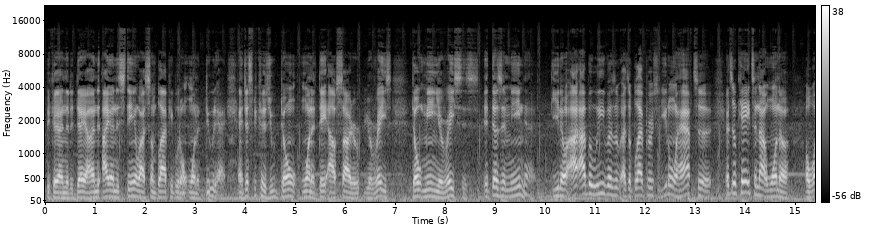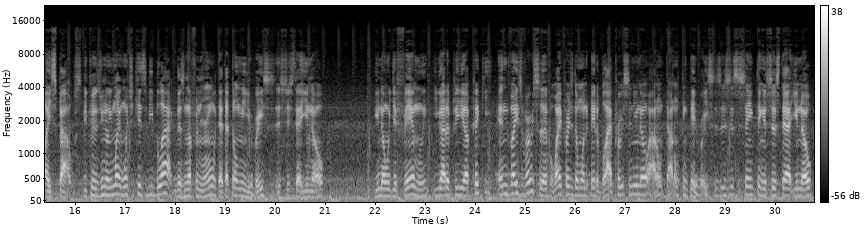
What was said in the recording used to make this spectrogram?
Because at the end of the day, I, I understand why some black people don't want to do that. And just because you don't want to date outside of your race, don't mean you're racist. It doesn't mean that. You know, I, I believe as a, as a black person, you don't have to. It's okay to not want a, a white spouse because you know you might want your kids to be black. There's nothing wrong with that. That don't mean you're racist. It's just that you know you know, in your family, you gotta be uh, picky, and vice versa. If a white person don't want to date a black person, you know, I don't, I don't think they're racist. It's just the same thing. It's just that you know,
